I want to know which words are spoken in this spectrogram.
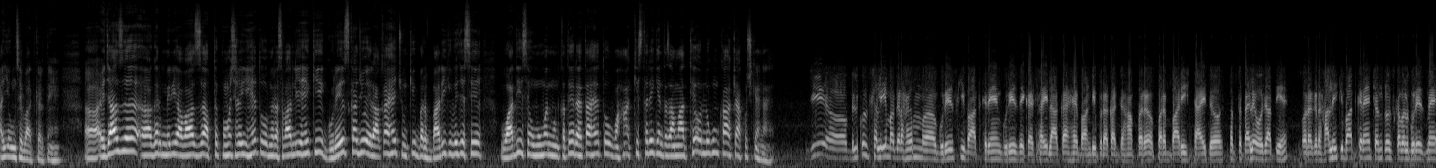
आइए उनसे बात करते हैं। एजाज़, अगर मेरी आवाज़ अब तक पहुँच रही है तो मेरा सवाल ये है कि गुरेज़ का जो इलाका है, चूँकि बर्फ़बारी की वजह से वादी से अमूमन मुनक़ रहता है तो वहाँ किस तरह के इंतज़ाम थे और लोगों का क्या कुछ कहना है? जी बिल्कुल सलीम अगर हम गुरेज की बात करें गुरेज एक ऐसा इलाका है बांडीपुरा का जहाँ पर बर्फबारी शायद सबसे पहले हो जाती है। और अगर हाल ही की बात करें चंद रोज कबल गुरेज में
